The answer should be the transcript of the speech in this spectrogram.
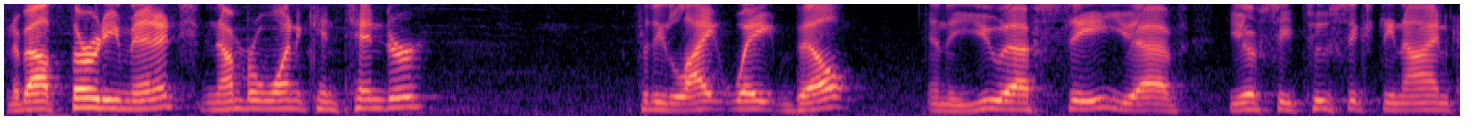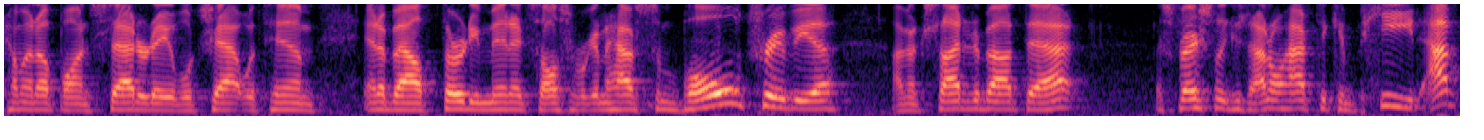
in about 30 minutes, number one contender for the lightweight belt in the UFC. You have UFC 269 coming up on Saturday. We'll chat with him in about 30 minutes. Also, we're going to have some bowl trivia. I'm excited about that, especially because I don't have to compete. I've,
